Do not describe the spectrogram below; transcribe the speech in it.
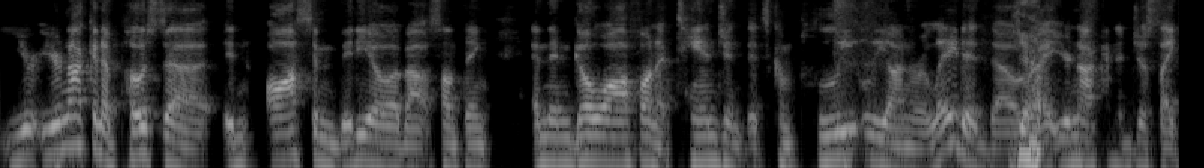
you're, you're not going to post a, an awesome video about something and then go off on a tangent that's completely unrelated though, yep. right? You're not going to just like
